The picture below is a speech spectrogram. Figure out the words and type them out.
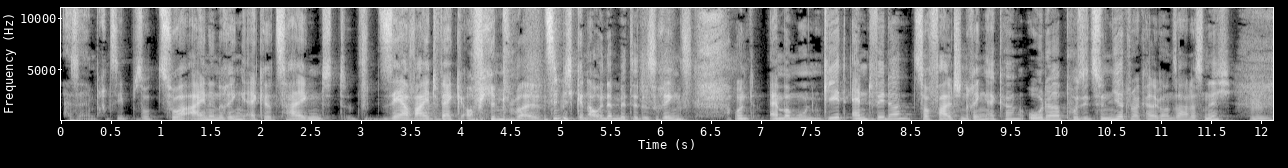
also im Prinzip so zur einen Ringecke zeigend, sehr weit weg, auf jeden Fall, ziemlich genau in der Mitte des Rings. Und Amber Moon geht entweder zur falschen Ringecke oder positioniert Raquel Gonzalez nicht. Mhm.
